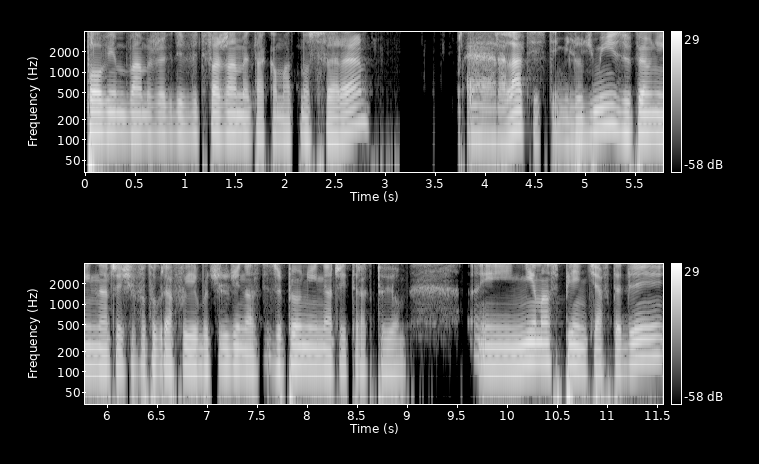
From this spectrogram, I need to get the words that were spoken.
Powiem wam, że gdy wytwarzamy taką atmosferę, e, relacje z tymi ludźmi, zupełnie inaczej się fotografuje, bo ci ludzie nas zupełnie inaczej traktują. I nie ma spięcia wtedy,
